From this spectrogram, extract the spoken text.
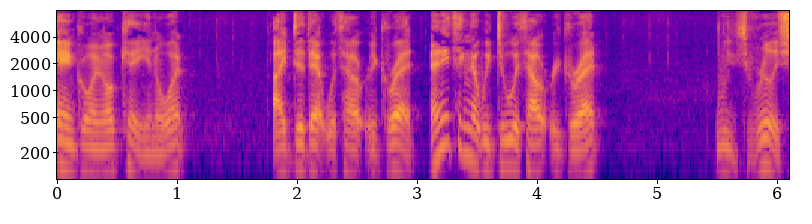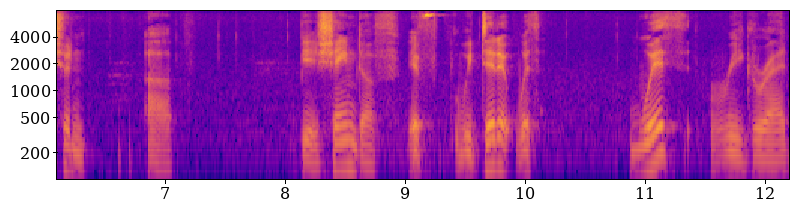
And going, okay, you know what? I did that without regret. Anything that we do without regret, we really shouldn't uh, be ashamed of. If we did it with with regret,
